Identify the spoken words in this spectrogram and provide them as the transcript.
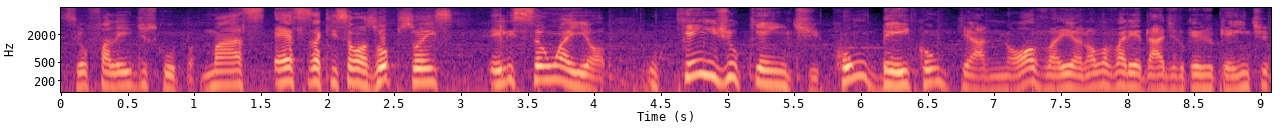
Se eu falei, desculpa. Mas essas aqui são as opções. Eles são aí, ó o queijo quente com bacon, que é a nova aí, a nova variedade do queijo quente.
